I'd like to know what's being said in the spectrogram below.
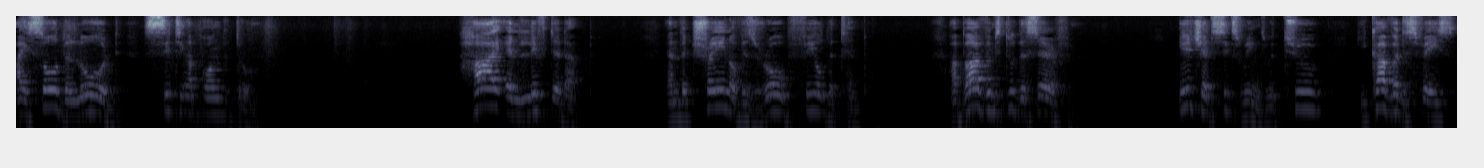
I saw the Lord sitting upon the throne, high and lifted up, and the train of his robe filled the temple. Above him stood the seraphim. Each had six wings. With two he covered his face,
